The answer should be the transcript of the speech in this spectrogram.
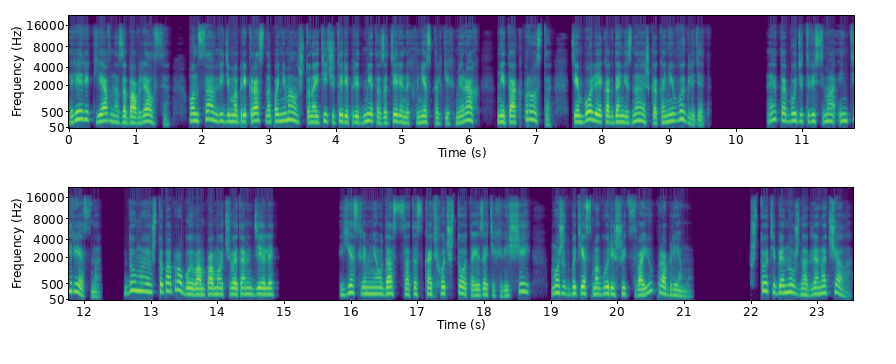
Рерик явно забавлялся. Он сам, видимо, прекрасно понимал, что найти четыре предмета, затерянных в нескольких мирах, не так просто, тем более, когда не знаешь, как они выглядят. Это будет весьма интересно. Думаю, что попробую вам помочь в этом деле. Если мне удастся отыскать хоть что-то из этих вещей, может быть, я смогу решить свою проблему. Что тебе нужно для начала?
